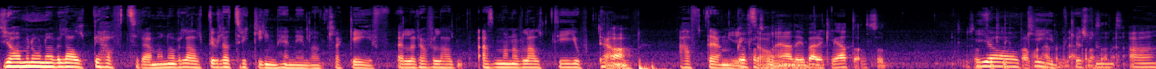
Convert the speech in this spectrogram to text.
Ja, men hon har väl alltid haft sådär. Man har väl alltid velat trycka in henne i något slags gay... Eller det har väl all... alltså, man har väl alltid gjort den. Ja. Haft den Liksom. liksom. Fast hon är det i verkligheten så, så Ja, förknippar man okej. henne med det på kanske något de- sätt. Ja.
